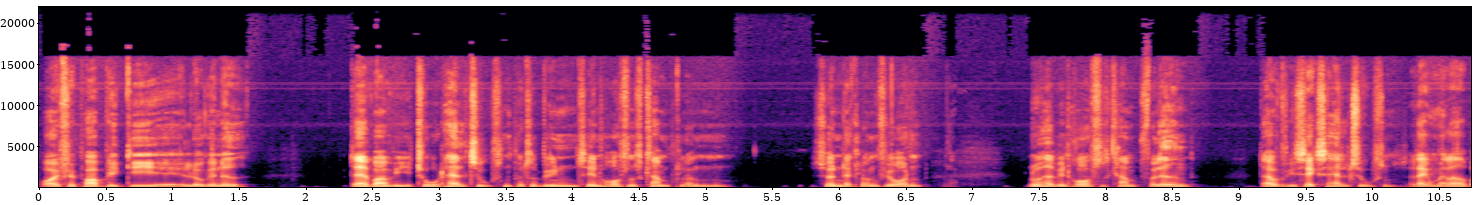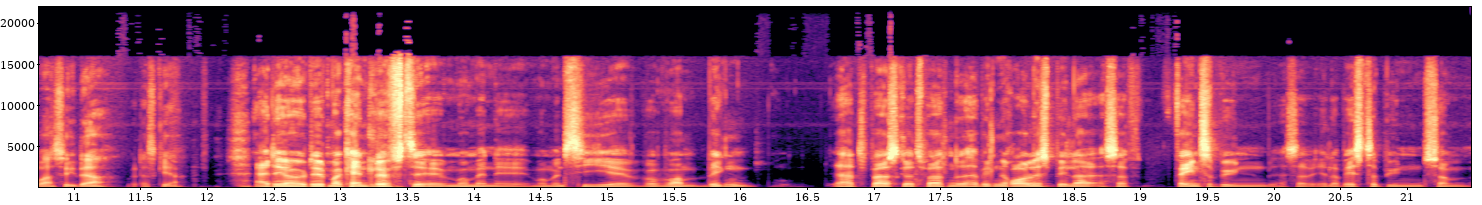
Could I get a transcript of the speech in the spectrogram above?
Boys Republic de øh, lukkede ned. Der var vi 2.500 på tribunen til en Horsens kamp klokken, søndag kl. 14. Nu havde vi en Horsens kamp forleden, der var vi 6.500, så der kan man allerede bare se der, hvad der sker. Ja, det er jo det er et markant løft, øh, må man, øh, må man sige. Øh, hvor, hvor, hvilken, jeg har et spørgsmål, et spørgsmål. Hvilken rolle spiller altså Fanserbyen, altså, eller Vesterbyen, som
